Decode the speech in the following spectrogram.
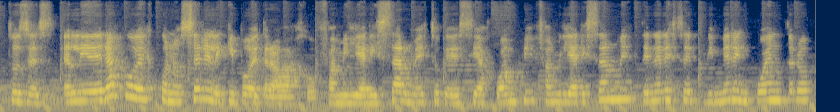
Entonces, el liderazgo es conocer el equipo de trabajo, familiarizarme, esto que decía Juanpi, familiarizarme, tener ese primer encuentro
